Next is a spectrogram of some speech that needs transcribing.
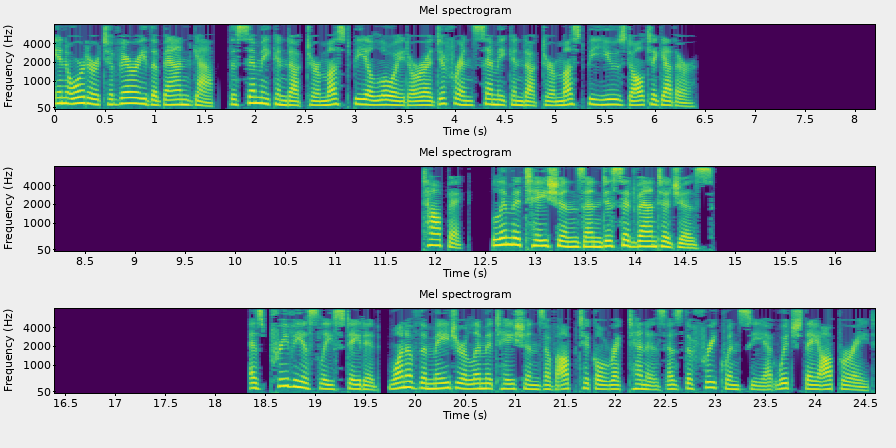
In order to vary the band gap, the semiconductor must be alloyed or a different semiconductor must be used altogether. Topic: Limitations and disadvantages. As previously stated, one of the major limitations of optical rectennas is the frequency at which they operate.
